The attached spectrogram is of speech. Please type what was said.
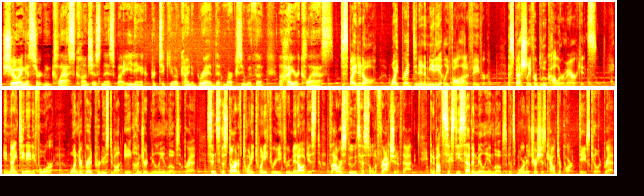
showing a certain class consciousness by eating a particular kind of bread that marks you with a, a higher class. Despite it all, white bread didn't immediately fall out of favor, especially for blue collar Americans. In 1984, Wonder Bread produced about 800 million loaves of bread. Since the start of 2023 through mid August, Flowers Foods has sold a fraction of that, and about 67 million loaves of its more nutritious counterpart, Dave's Killer Bread.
